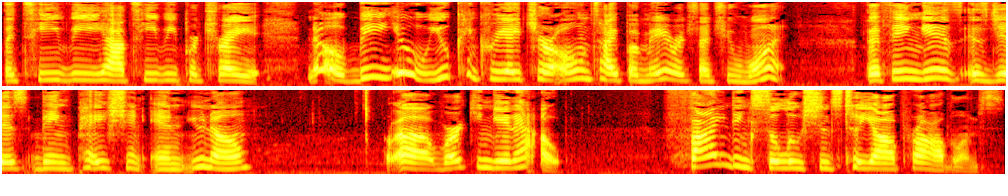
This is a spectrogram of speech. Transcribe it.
the TV, how TV portray it. No, be you. You can create your own type of marriage that you want. The thing is, is just being patient and, you know, uh, working it out, finding solutions to y'all problems.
